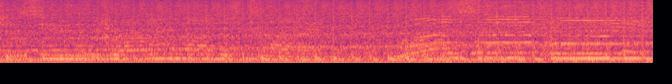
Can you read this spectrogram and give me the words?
Just you run out of time. What's the point?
